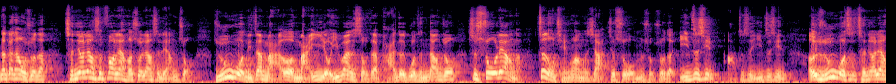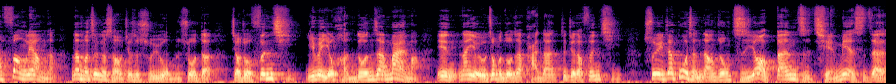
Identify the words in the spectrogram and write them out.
那刚才我说呢成交量是放量和缩量是两种。如果你在买二、买一有一万手在排的过程当中是缩量的，这种情况之下就是我们所说的一致性啊，这是一致性。而如果是成交量放量的，那么这个时候就是属于我们说的叫做分歧，因为有很多人在卖嘛，也那又有这么多在排单，这就叫分歧。所以在过程当中，只要单子前面是在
